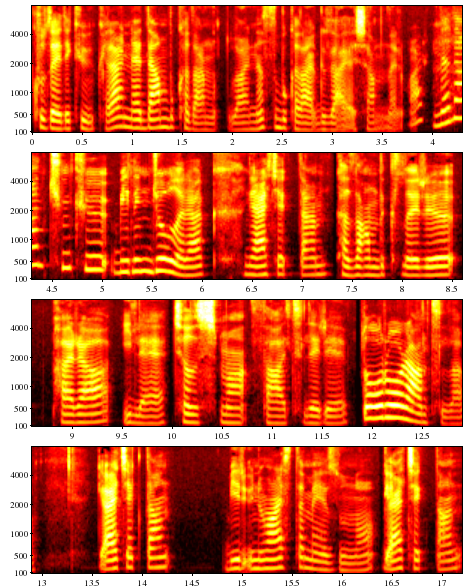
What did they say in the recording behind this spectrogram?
kuzeydeki ülkeler neden bu kadar mutlular? Nasıl bu kadar güzel yaşamları var? Neden? Çünkü birinci olarak gerçekten kazandıkları para ile çalışma saatleri doğru orantılı. Gerçekten bir üniversite mezunu gerçekten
